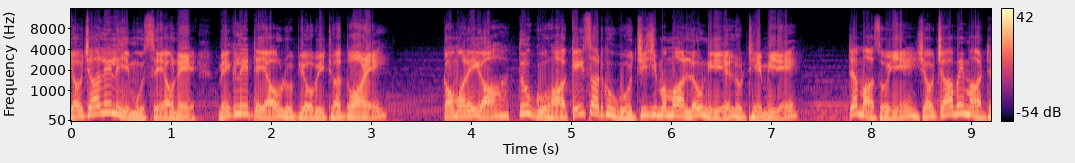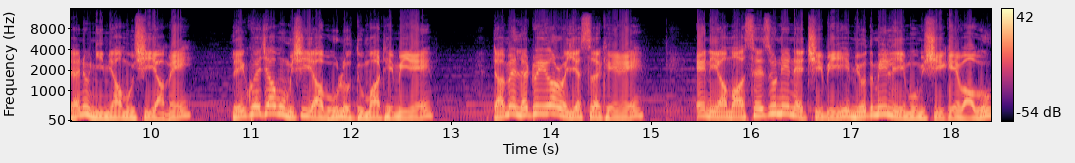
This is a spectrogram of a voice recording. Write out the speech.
ယောက်ျားလေးလီမှု၁၀ယောက်နဲ့မိန်းကလေး၁ယောက်လို့ပြောပြီးထွက်သွားတယ်။ကောင်မလေးကသူ့ကိုဟာကိစ္စတစ်ခုကိုကြီးကြီးမားမားလုပ်နေရလို့ထင်မိတယ်။တက်မှာဆိုရင်ယောက်ျားမိန်းမဒန်းတူညီမျှမှုရှိရမယ်။ လိန်ခွဲကြမှုမရှိရဘူးလို့သူမထင်မိတယ်။ဒါမဲ့လက်တွေကတော့ရက်ဆက်ခဲ့တယ်။အဲ့နေရာမှာဆယ်စုနှစ်နဲ့ချီပြီးအမျိုးသမီးလီမှုမရှိခဲ့ပါဘူး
